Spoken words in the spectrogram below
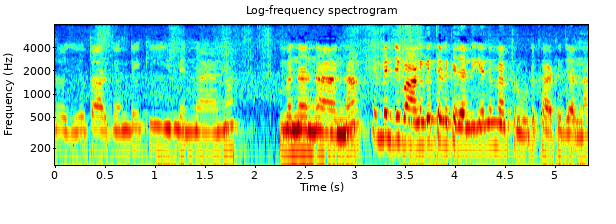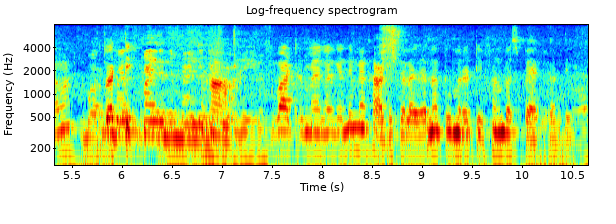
ਲੋ ਜੀ ਉਤਾਰ ਕਹਿੰਦੇ ਕਿ ਮੈਨਾਂ ਨਾ ਮਨਾ ਨਾ ਨਾ ਇਹ ਮੇਰੀ ਜ਼ਬਾਨ ਕੇ ਤਿਲਕ ਜਾਂਦੀ ਕਹਿੰਦੇ ਮੈਂ ਫਰੂਟ ਖਾ ਕੇ ਜਾਣਾ ਵਾ। ਮੈਂ ਮੈਂ ਹਾਂ ਹੈ ਵਾਟਰਮੈਲਨ ਕਹਿੰਦੇ ਮੈਂ ਖਾ ਕੇ ਚਲਾ ਜਾਣਾ ਤੂੰ ਮੇਰਾ ਟਿਫਨ ਬਸ ਪੈਕ ਕਰ ਦੇ। ਆ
